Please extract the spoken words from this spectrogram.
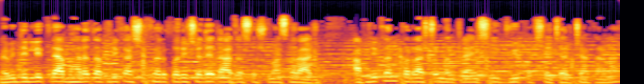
नवी दिल्लीतल्या भारत आफ्रिका शिखर परिषदेत आज सुषमा स्वराज आफ्रिकन परराष्ट्र मंत्र्यांशी द्विपक्षीय चर्चा करणार.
